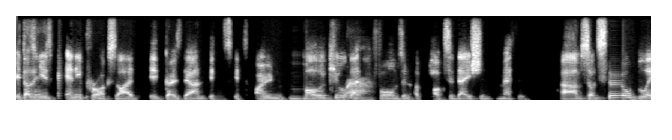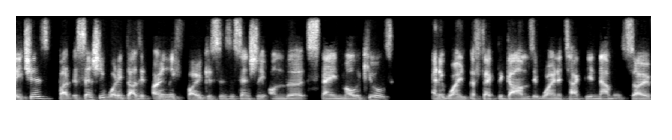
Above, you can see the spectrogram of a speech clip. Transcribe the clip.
It doesn't use any peroxide. It goes down its its own molecule wow. that forms an oxidation method. Um, so it still bleaches, but essentially what it does, it only focuses essentially on the stain molecules and it won't affect the gums. It won't attack the enamel. So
